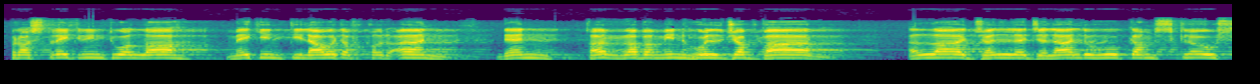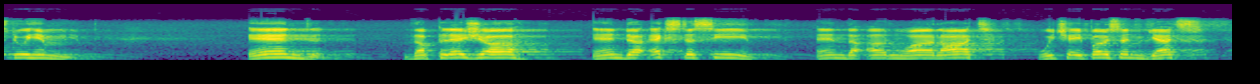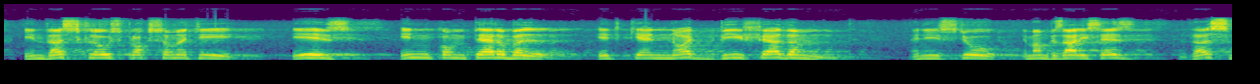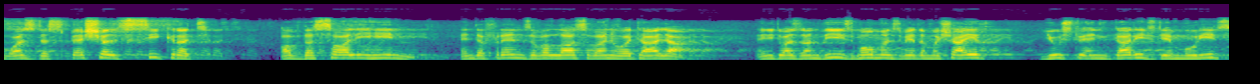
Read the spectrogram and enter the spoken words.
prostrating to Allah making tilawat of Quran then قرب منه الجبار Allah Jalla Jalaluhu comes close to him and the pleasure and the ecstasy and the anwarat which a person gets in thus close proximity is incomparable. It cannot be fathomed. And he's to Imam Ghazali says, Thus was the special secret of the Salihin and the friends of Allah subhanahu wa ta'ala. And it was on these moments where the mashayikh used to encourage their murids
